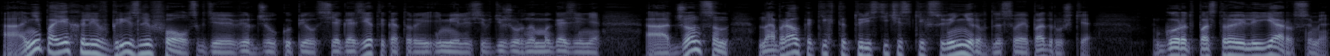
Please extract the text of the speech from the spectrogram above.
а они поехали в Гризли Фоллс, где Вирджил купил все газеты, которые имелись в дежурном магазине, а Джонсон набрал каких-то туристических сувениров для своей подружки. Город построили ярусами.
